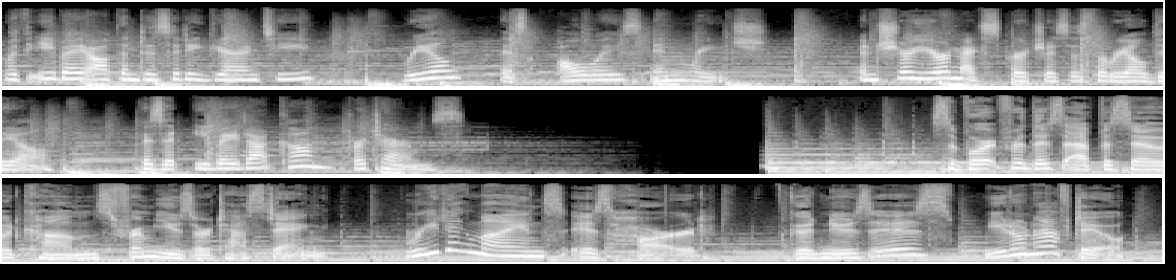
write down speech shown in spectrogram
With eBay Authenticity Guarantee, real is always in reach. Ensure your next purchase is the real deal. Visit eBay.com for terms. Support for this episode comes from user testing. Reading minds is hard. Good news is, you don't have to.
